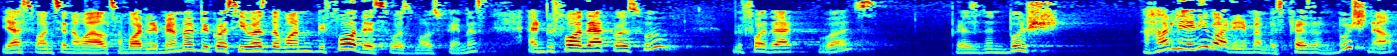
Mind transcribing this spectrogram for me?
Yes, once in a while somebody remember because he was the one before this was most famous. And before that was who? Before that was President Bush. Hardly anybody remembers President Bush now.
